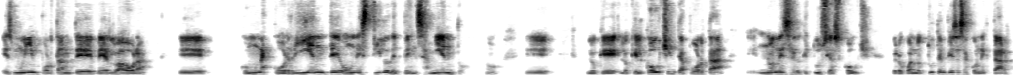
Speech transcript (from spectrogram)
es muy importante verlo ahora eh, como una corriente o un estilo de pensamiento, ¿no? Eh, lo que, lo que el coaching te aporta, eh, no es necesario que tú seas coach, pero cuando tú te empiezas a conectar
